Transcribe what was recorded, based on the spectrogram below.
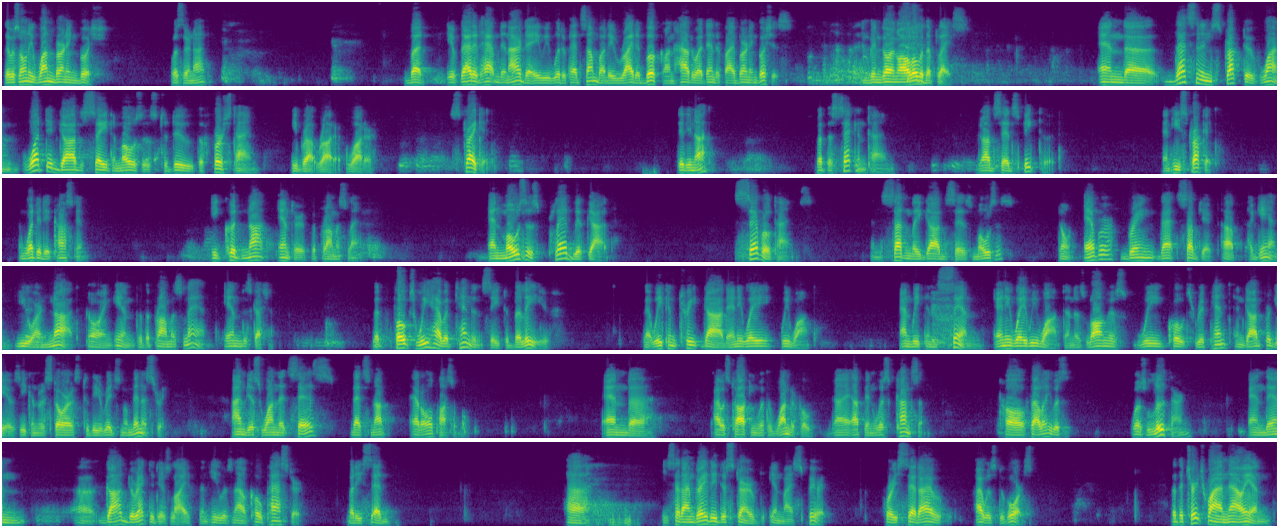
There was only one burning bush, was there not? But if that had happened in our day, we would have had somebody write a book on how to identify burning bushes and been going all over the place. And uh, that's an instructive one. What did God say to Moses to do the first time he brought water? Strike it. Did he not? But the second time, God said, Speak to it. And he struck it. And what did it cost him? He could not enter the promised land. And Moses pled with God several times. And suddenly God says, Moses, don't ever bring that subject up again. You are not going into the promised land. End discussion. But folks, we have a tendency to believe that we can treat God any way we want. And we can sin any way we want. And as long as we, quotes, repent and God forgives, He can restore us to the original ministry. I'm just one that says that's not at all possible. And uh, I was talking with a wonderful guy up in Wisconsin, tall fellow. He was was Lutheran, and then uh, God directed his life, and he was now co-pastor. But he said, uh, he said, I'm greatly disturbed in my spirit. For he said, I, I was divorced. But the church where I'm now in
